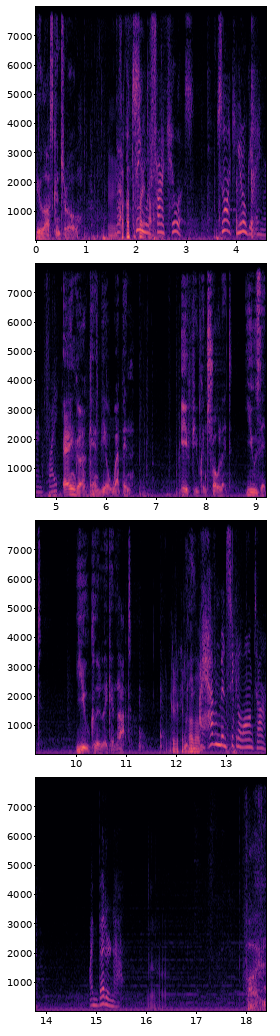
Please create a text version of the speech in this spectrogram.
You lost control. فقدت thing was trying to kill us. It's not like you don't get angry in a fight. Anger can be a weapon. If you control it, use it. You clearly cannot. يقول لك الغضب I haven't been sick in a long time. I'm better now. Fine.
